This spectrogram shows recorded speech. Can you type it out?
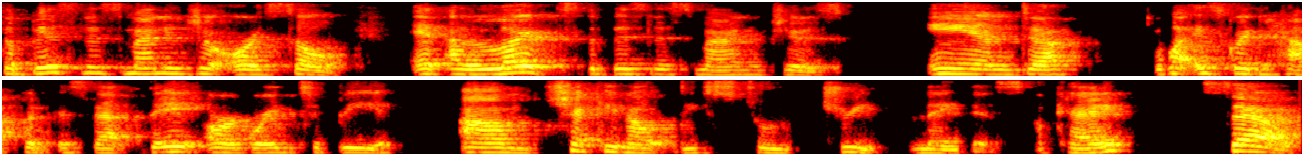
the business manager or so. It alerts the business managers. And uh, what is going to happen is that they are going to be um, checking out these two three ladies. Okay. So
